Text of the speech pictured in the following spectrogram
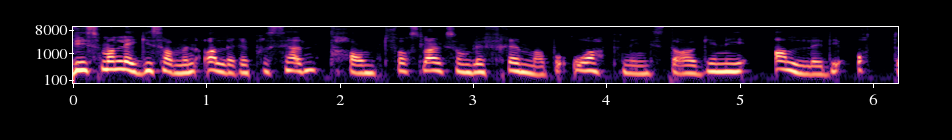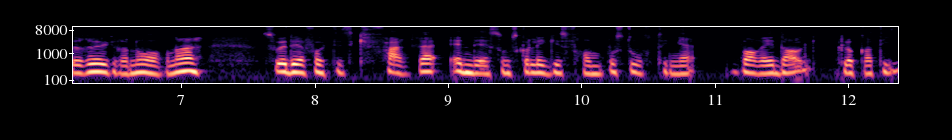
Hvis man legger sammen alle representantforslag som ble fremma på åpningsdagen i alle de åtte rød-grønne årene, så er det faktisk færre enn det som skal legges fram på Stortinget bare i dag klokka ti.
